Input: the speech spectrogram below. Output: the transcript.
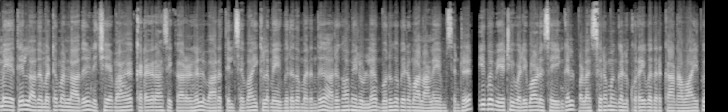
சமயத்தில் அது மட்டுமல்லாது நிச்சயமாக கடகராசிக்காரர்கள் வாரத்தில் செவ்வாய்க்கிழமை விரதம் இருந்து அருகாமையில் உள்ள முருகப்பெருமாள் ஆலயம் சென்று தீபம் ஏற்றி வழிபாடு செய்யுங்கள். பல சிரமங்கள் குறைவதற்கான வாய்ப்பு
